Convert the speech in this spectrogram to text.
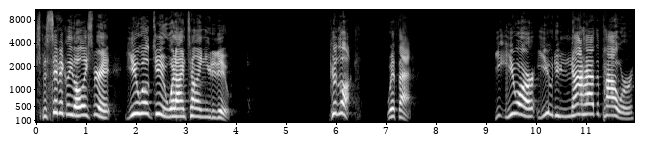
specifically the Holy Spirit, you will do what I'm telling you to do. Good luck with that. You are you do not have the power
